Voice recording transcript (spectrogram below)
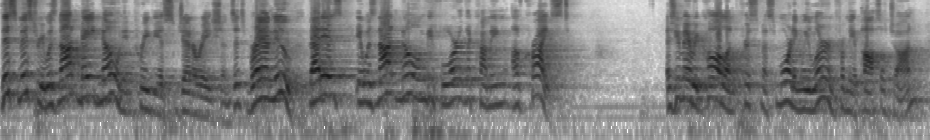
This mystery was not made known in previous generations. It's brand new. That is, it was not known before the coming of Christ. As you may recall, on Christmas morning, we learned from the Apostle John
